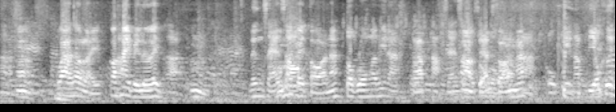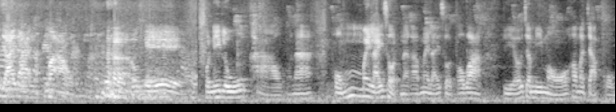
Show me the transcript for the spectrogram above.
อ่าอ่าว่าเท่าไหร่ก็ให้ไปเลยอ่าอืม หนึ่งแสนผมสไม่องไปต่อนะ ตกลงแล้วพี่นะครับอะแสนสองอ้าวแสนสองนะ โอเคครับ เดี๋ยวเคลื่อนย้ายได้มาเอา โอเค คนนี้รู้ข่าวนะ ผมไม่ไลฟ์สดนะครับ ไม่ไลฟ์สดเพราะว่าเดี๋ยวจะมีหมอเข้ามาจับผม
